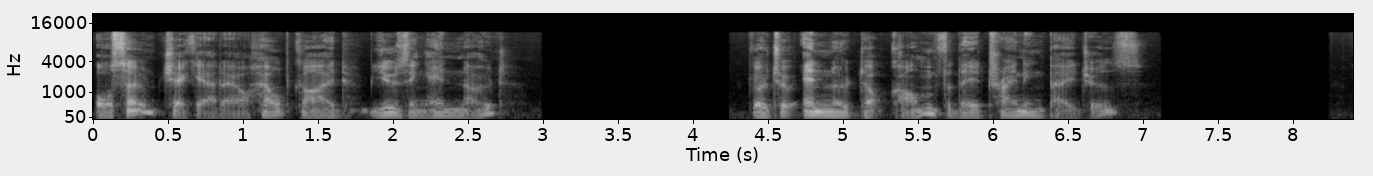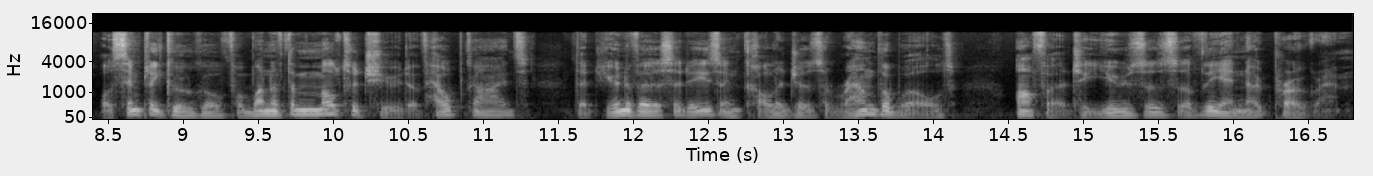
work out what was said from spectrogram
Also, check out our help guide using EndNote. Go to endnote.com for their training pages or simply Google for one of the multitude of help guides that universities and colleges around the world offer to users of the EndNote program.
